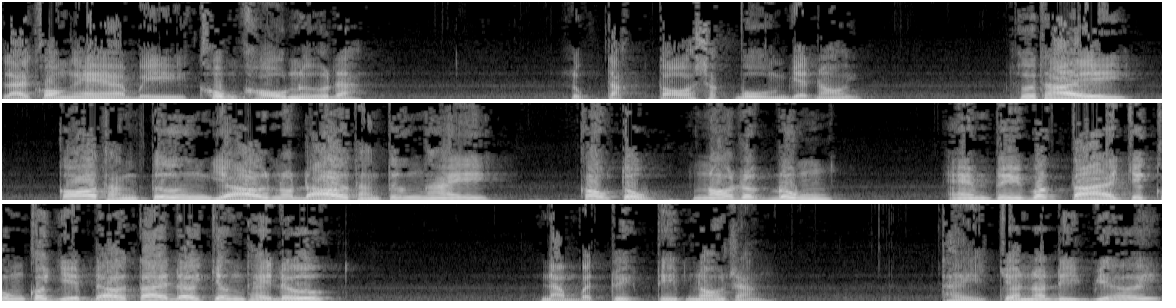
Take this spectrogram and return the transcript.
Lại còn e bị khốn khổ nữa đó lục tặc tỏ sắc buồn và nói, thưa thầy, có thằng tướng dở nó đỡ thằng tướng hay. Câu tục nói rất đúng. Em tuy bất tài chứ cũng có dịp đỡ tay đỡ chân thầy được. Nàng bạch tuyết tiếp nói rằng, thầy cho nó đi với.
